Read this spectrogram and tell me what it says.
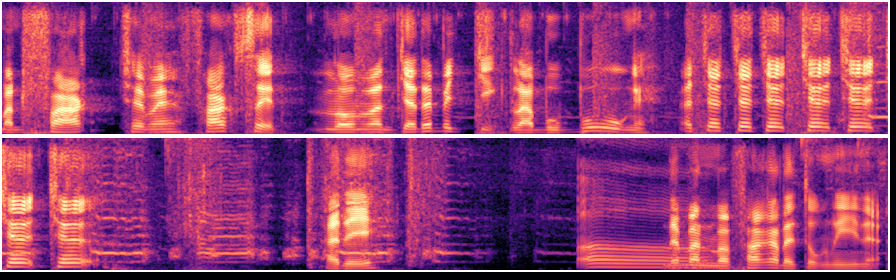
มันฟักใช่ไหมฟักเสร็จเรามันจะได้ไปจิกลาบูบูไงอะเชอะเชอะเชอะเชอะเชอะเชอะเชอะอะเดเออแล้วมันมาฟักอะไรตรงนี้เนี่ย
